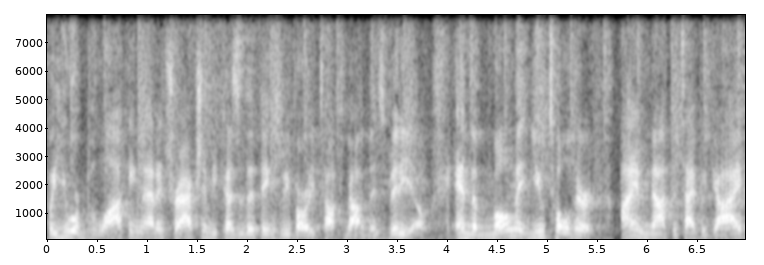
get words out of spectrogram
but you were blocking that attraction because of the things we've already talked about in this video. And the moment you told her, I am not the type of guy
